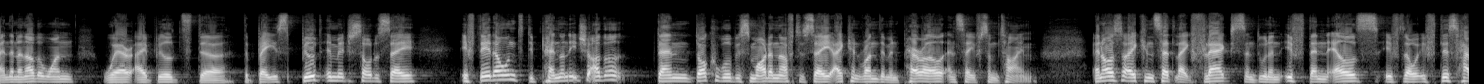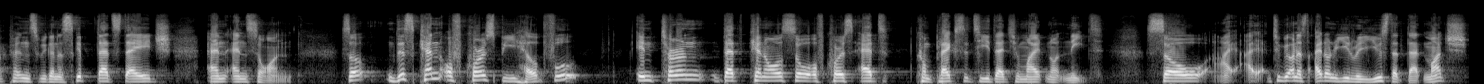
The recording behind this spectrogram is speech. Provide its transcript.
and then another one where I build the, the base build image, so to say, if they don't depend on each other, then Docker will be smart enough to say, I can run them in parallel and save some time. And also I can set like flags and do an if then else, if so if this happens, we're going to skip that stage and, and so on. So this can of course be helpful. In turn, that can also of course add complexity that you might not need. So I, I, to be honest, I don't really use that that much.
